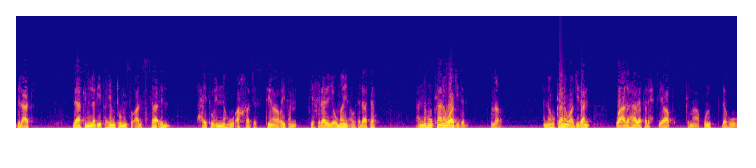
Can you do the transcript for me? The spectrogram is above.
بالعجز. لكن الذي فهمته من سؤال السائل حيث إنه أخرج ستين رغيفا في خلال يومين أو ثلاثة أنه كان واجدا. نعم. أنه كان واجدا وعلى هذا فالاحتياط كما قلت له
